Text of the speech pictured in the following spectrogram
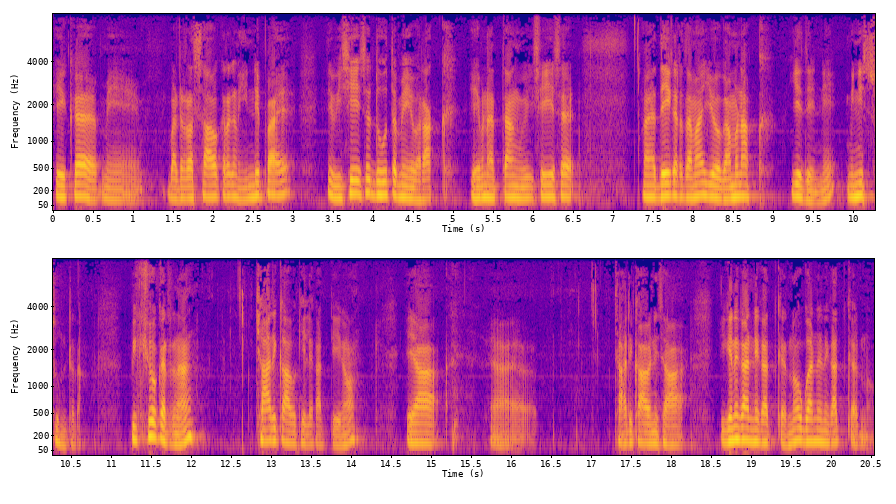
ඒක මේ බඩ රස්සාව කරගෙන ඉන්න එපාය. ඉතින් විශේෂ දූත මේවරක් එහෙම නැත්නම් විශේෂ දෙයකට තමයි යෝ ගමනක් යෙදෙන්නේ මිනිස්සුන්ට නම්. භික්ෂුවකට නම් චාරිකාව කියලා එකක් තියෙනවා. එයා චාරිකාව නිසා ඉගෙන ගන්න එකත් කරනවා උගන්වන එකත් කරනවා.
